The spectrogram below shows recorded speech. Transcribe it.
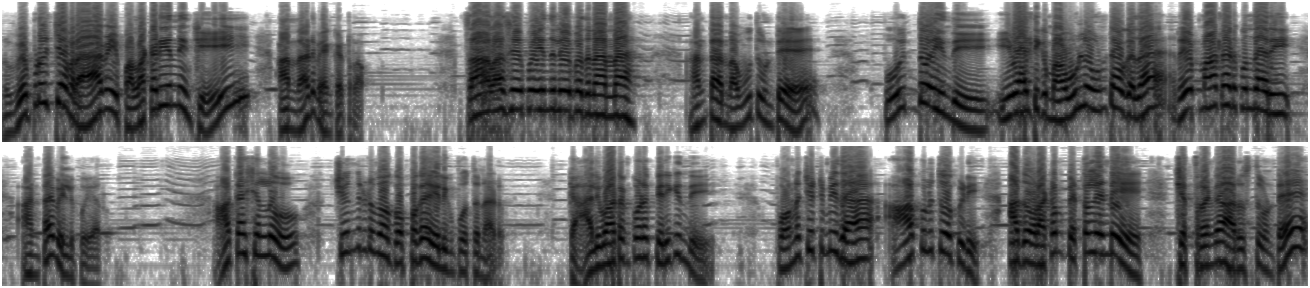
నువ్వెప్పుడు వచ్చావరా మీ పల్లకడియన్ నుంచి? అన్నాడు వెంకట్రావు. చాలాసేపు అయింది లేపదు నాన్న. అంటా నవ్వుతుంటే పొద్దు అయింది ఈవేళకి మా ఊళ్ళో ఉంటావు కదా రేపు మాట్లాడుకుందారి అంటా వెళ్ళిపోయారు. ఆకాశంలో చంద్రుడు మా గొప్పగా వెలిగిపోతున్నాడు గాలివాటం కూడా పెరిగింది. పొన్న చెట్టు మీద ఆకులు తోపిడి అదో రకం పెట్టలేండి. చిత్రంగా అరుస్తూ ఉంటే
